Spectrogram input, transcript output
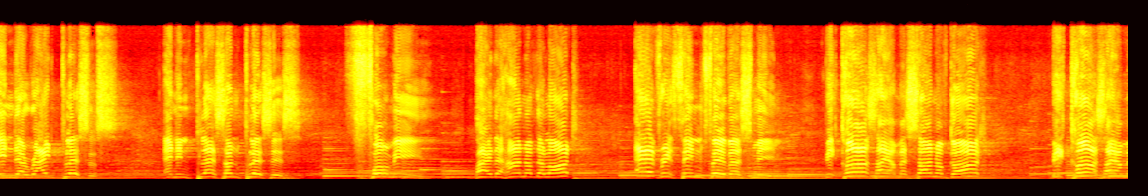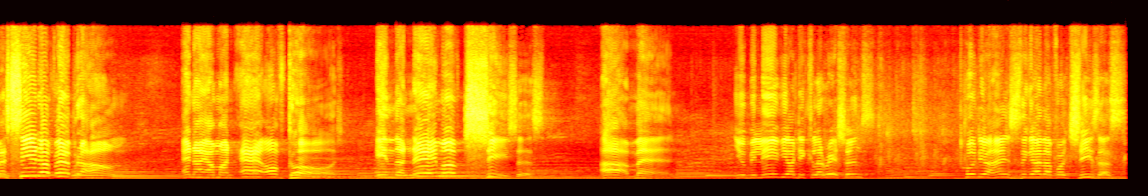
in the right places and in pleasant places for me. By the hand of the Lord, everything favors me. Because I am a son of God, because I am a seed of Abraham, and I am an heir of God. In the name of Jesus. Amen. You believe your declarations? Put your hands together for Jesus.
